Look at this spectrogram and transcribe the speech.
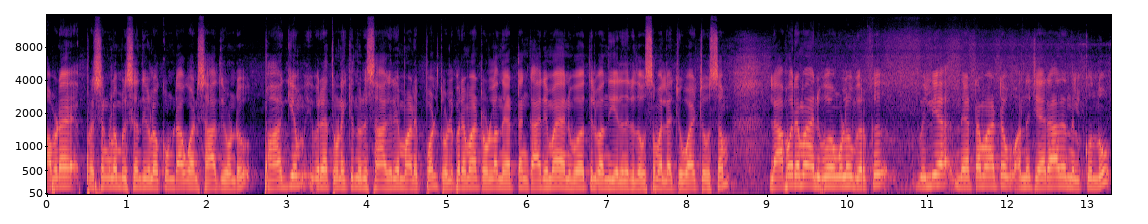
അവിടെ പ്രശ്നങ്ങളും പ്രതിസന്ധികളും ഒക്കെ ഉണ്ടാകുവാൻ സാധ്യതയുണ്ട്. ഭാഗ്യം ഇവരെ തുണയ്ക്കുന്ന ഒരു സാഹചര്യമാണ് ഇപ്പോൾ തൊഴിൽപരമായിട്ടുള്ള നേട്ടം കാര്യമായ അനുഭവത്തിൽ വന്നു ചേരുന്നൊരു ദിവസമല്ല ചൊവ്വാഴ്ച ദിവസം. ലാഭകരമായ അനുഭവങ്ങളും ഇവർക്ക് വലിയ നേട്ടമായിട്ട് വന്നു ചേരാതെ നിൽക്കുന്നു.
